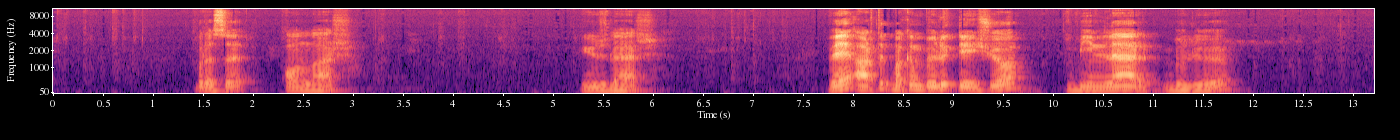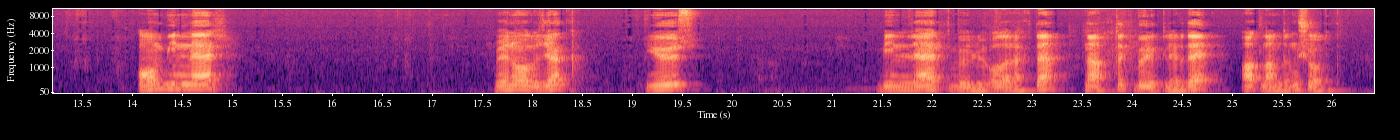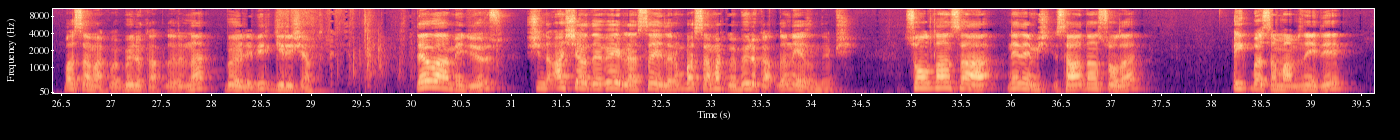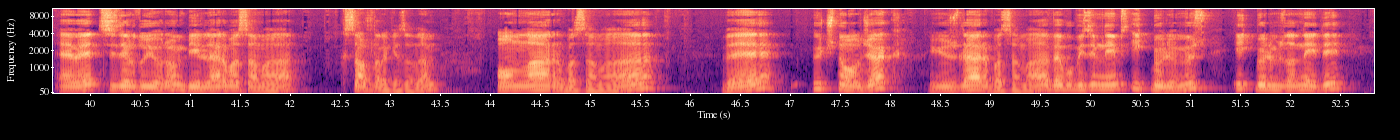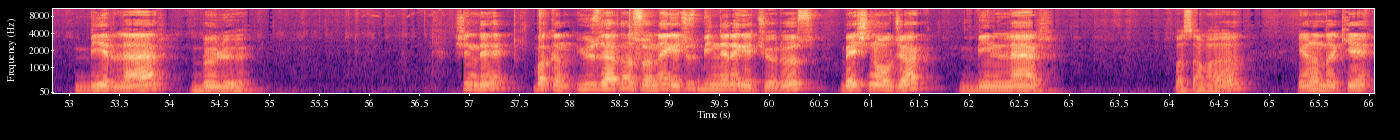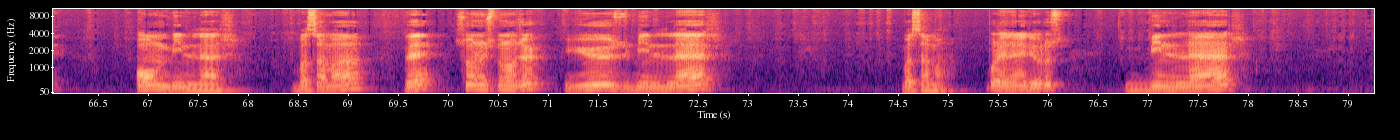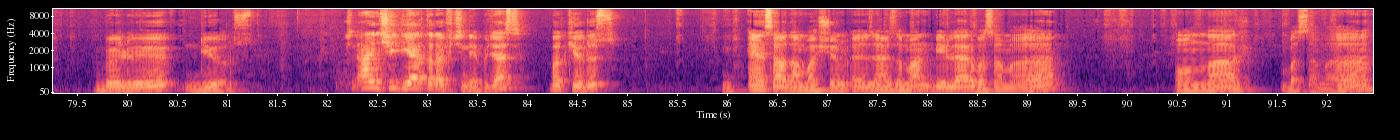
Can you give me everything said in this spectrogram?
Burası onlar. Yüzler. Ve artık bakın bölük değişiyor. Binler bölü. On binler. Ve ne olacak? Yüz binler bölü olarak da ne yaptık? Bölükleri de adlandırmış olduk. Basamak ve bölük adlarına böyle bir giriş yaptık. Devam ediyoruz. Şimdi aşağıda verilen sayıların basamak ve bölük adlarını yazın demiş. Soldan sağa ne demiş? Sağdan sola ilk basamağımız neydi? Evet sizleri duyuyorum. Birler basamağı kısaltarak yazalım. Onlar basamağı ve 3 ne olacak? Yüzler basamağı ve bu bizim neyimiz? İlk bölümümüz. İlk bölümümüzün adı neydi? Birler bölü. Şimdi bakın yüzlerden sonra neye geçiyoruz? Binlere geçiyoruz. 5 ne olacak? Binler basamağı. Yanındaki 10 binler basamağı ve sonuncusu ne olacak? 100 binler basamağı. Buraya ne diyoruz? Binler bölü diyoruz. Şimdi aynı şeyi diğer taraf için de yapacağız. Bakıyoruz. En sağdan başlıyorum her zaman. Birler basamağı. Onlar basamağı.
